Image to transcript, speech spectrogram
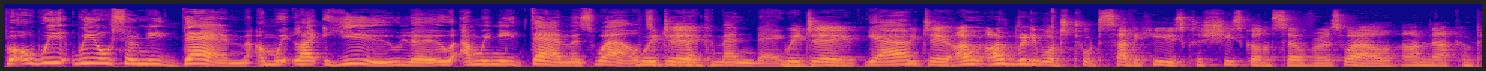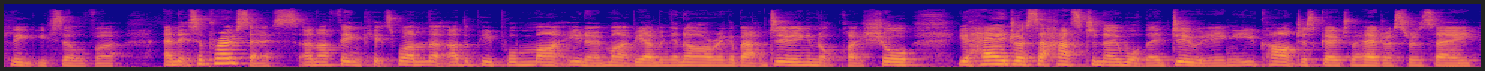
But we we also need them, and we like you, Lou, and we need them as well We to do. be recommending. We do. Yeah? We do. I, I really want to talk to Sally Hughes because she's gone silver as well. I'm now completely silver. And it's a process. And I think it's one that other people might, you know, might be umming and ahhing about doing and not quite sure. Your hairdresser has to know what they're doing. You can't just go to a hairdresser and say,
